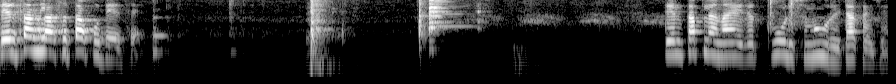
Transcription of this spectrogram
तेल चांगलं असं तापू द्यायचं आहे तेल तापलं ना याच्यात थोडीशी मोहरी टाकायची.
